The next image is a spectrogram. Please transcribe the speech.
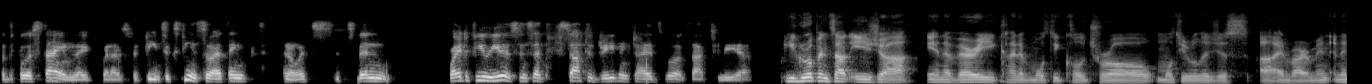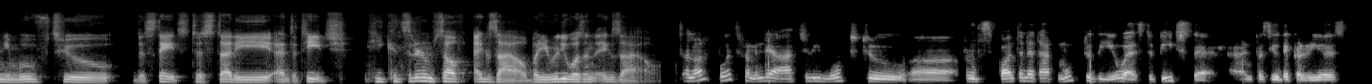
for the first time, like when I was 15, 16. So I think, you know, it's it's been quite a few years since I've started reading Shahid's works, actually. Yeah. He grew up in South Asia in a very kind of multicultural, multi-religious uh, environment, and then he moved to the states to study and to teach. He considered himself exile, but he really wasn't exile. A lot of poets from India actually moved to, uh, from this continent, have moved to the US to teach there and pursue their careers.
